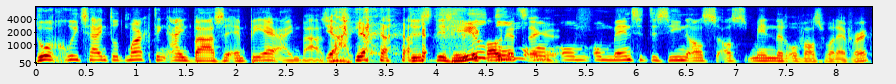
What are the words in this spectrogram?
doorgegroeid zijn tot marketing-eindbazen en PR-eindbazen. Ja, ja, ja. Dus het is heel dom om, om, om mensen te zien als, als minder of als whatever.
